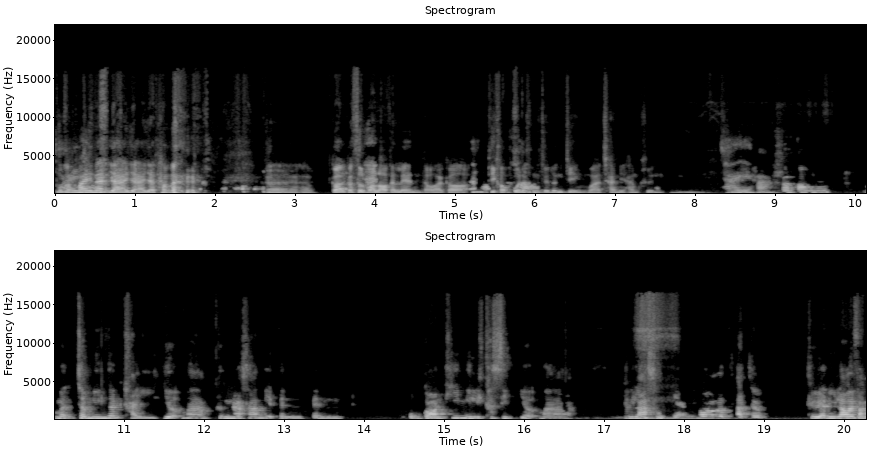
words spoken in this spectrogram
ผมก็ไม่นะอย่าอย่าอย่าทำเออครับ ก็ก็พูดว่าล้อกันเล่น แต่ว่าก็ที่เขาพูดคงจะเรื่องจริงว่าชั้นนี้ห้ามขึ้น ใช่ค่ะ ก็ต้องมันจะมีเงื่อนไขเยอะมาก คือนาซามีเป็นเป็นองค์กรที่มีลิขสิทธิ์เยอะมาก คือล่าสุดเนี่ยก็อาจจะคืออันนี้เล่าให้ฟัง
